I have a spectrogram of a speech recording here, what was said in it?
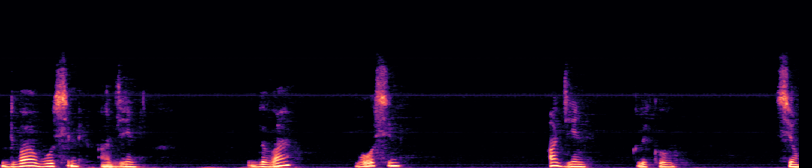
2, 8, 1. 2, 8, 1. Кликаю. Все.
